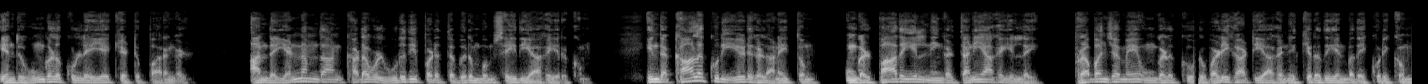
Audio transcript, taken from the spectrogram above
என்று உங்களுக்குள்ளேயே கேட்டு பாருங்கள். அந்த எண்ணம்தான் கடவுள் உறுதிப்படுத்த விரும்பும் செய்தியாக இருக்கும். இந்த காலக்குறியீடுகள் அனைத்தும் உங்கள் பாதையில் நீங்கள் தனியாக இல்லை பிரபஞ்சமே உங்களுக்கு ஒரு வழிகாட்டியாக நிற்கிறது என்பதை குறிக்கும்.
